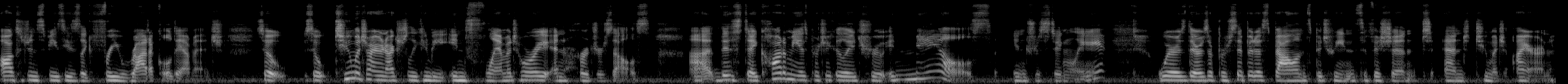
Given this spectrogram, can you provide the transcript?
oxygen species like free radical damage. So so too much iron actually can be inflammatory and hurt your cells. Uh, this dichotomy is particularly true in males, interestingly, whereas there's a precipitous balance between sufficient and too much iron.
